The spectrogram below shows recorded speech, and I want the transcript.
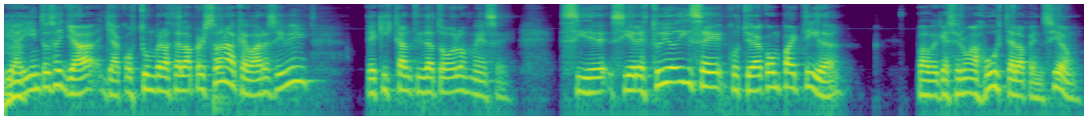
Y ahí entonces ya, ya acostumbraste a la persona que va a recibir X cantidad todos los meses. Si, de- si el estudio dice custodia compartida, va a haber que hacer un ajuste a la pensión.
